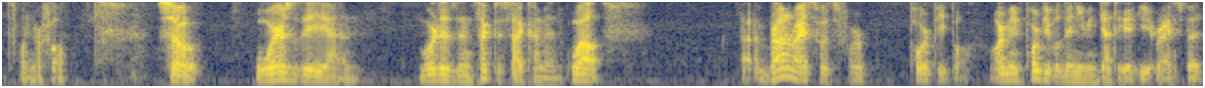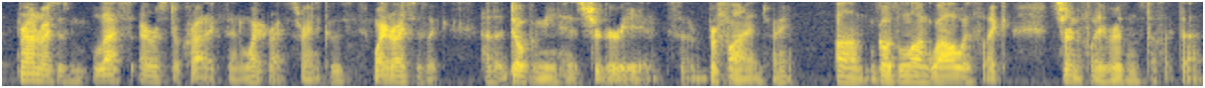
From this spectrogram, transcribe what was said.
It's wonderful. So, where's the um, where does the insecticide come in? Well, uh, brown rice was for poor people, or I mean, poor people didn't even get to get, eat rice, but brown rice is less aristocratic than white rice, right? Because white rice is like has a dopamine hit, it's sugary, it's uh, refined, right? Um, goes along well with like certain flavors and stuff like that.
